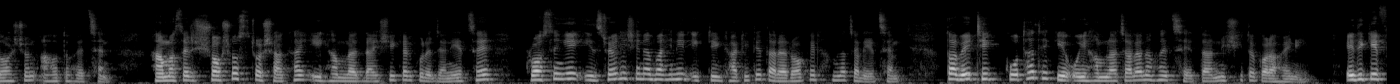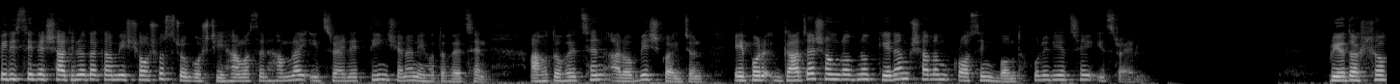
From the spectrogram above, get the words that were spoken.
দশজন আহত হয়েছেন। হামাসের সশস্ত্র শাখায় এই হামলার দায় স্বীকার করে জানিয়েছে, ক্রসিংয়ে ইসরায়েলি সেনাবাহিনীর একটি ঘাঁটিতে তারা রকেট হামলা চালিয়েছে। তবে ঠিক কোথা থেকে ওই হামলা চালানো হয়েছে তা নিশ্চিত করা হয়নি। এদিকে ফিলিস্তিনের স্বাধীনতাকামী সশস্ত্র গোষ্ঠী হামাসের হামলায় ইসরায়েলের তিন সেনা নিহত হয়েছেন। আহত হয়েছেন আরও বেশ কয়েকজন। এরপর গাজা সংলগ্ন কেরাম শালম ক্রসিং বন্ধ করে দিয়েছে ইসরায়েল। প্রিয় দর্শক,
